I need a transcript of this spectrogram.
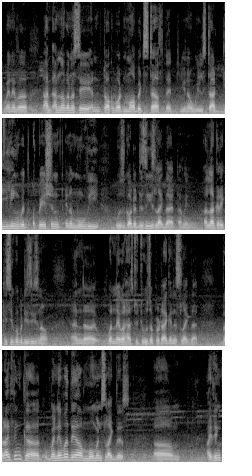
whenever I'm, I'm not going to say and talk about morbid stuff that you know we'll start dealing with a patient in a movie who's got a disease like that. I mean, Allah kare kisi ko bhi disease now, and uh, one never has to choose a protagonist like that. But I think uh, whenever there are moments like this, um, I think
